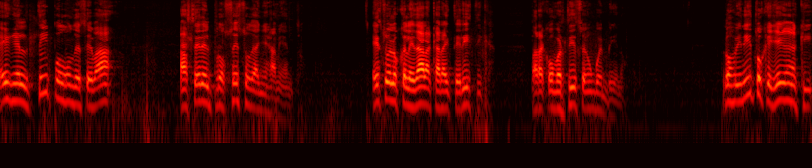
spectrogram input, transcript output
en el tipo donde se va a hacer el proceso de añejamiento. Eso es lo que le da la característica para convertirse en un buen vino. Los vinitos que llegan aquí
